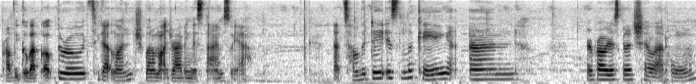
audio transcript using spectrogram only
probably go back up the road to get lunch but i'm not driving this time so yeah that's how the day is looking and we're probably just gonna chill at home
